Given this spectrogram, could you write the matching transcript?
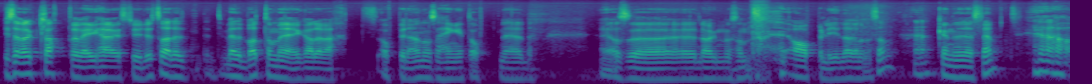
Hvis jeg hadde klatrevegg her i studio, så hadde jeg bare Tom Erik hadde vært oppi den og så hengt opp ned eh, og så lagd noe sånn apelyder eller noe sånt. Kunne det stemt? ja.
